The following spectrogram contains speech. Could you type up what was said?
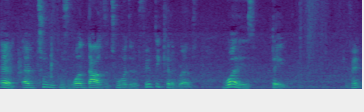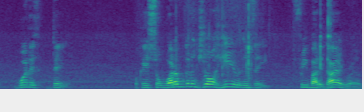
and M2 equals 1,250 kilograms, what is theta? Okay, what is theta? Okay, so what I'm going to draw here is a free body diagram.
